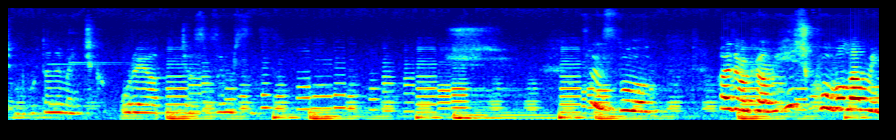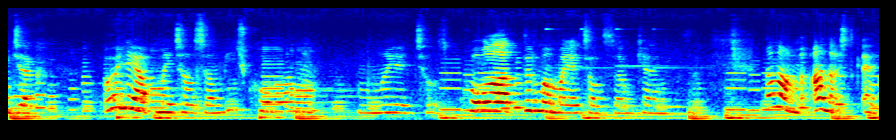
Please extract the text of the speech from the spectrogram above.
Şimdi buradan hemen çıkıp oraya atlayacağız. Hazır mısınız? Sesli olun. Hadi bakalım hiç kovalamayacak. Öyle yapmaya çalışalım. Hiç kovalamamaya çalışalım. Kovalattırmamaya çalışalım kendimizi. Tamam mı? Anlaştık. Evet.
